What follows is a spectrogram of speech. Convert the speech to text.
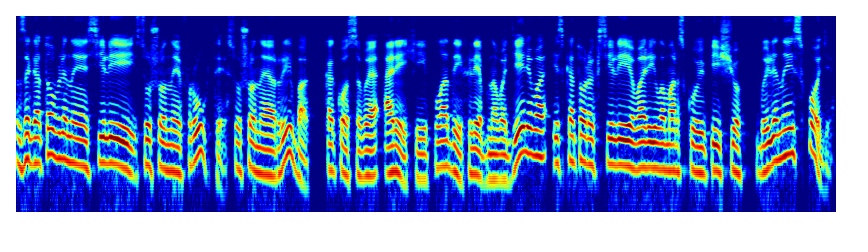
Заготовленные силией сушеные фрукты, сушеная рыба, кокосовые орехи и плоды хлебного дерева, из которых Селия варила морскую пищу, были на исходе.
